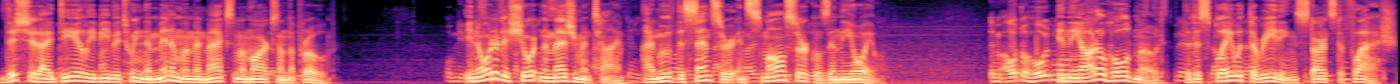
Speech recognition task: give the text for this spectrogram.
This should ideally be between the minimum and maximum marks on the probe. In order to shorten the measurement time, I move the sensor in small circles in the oil. In the auto hold mode, the display with the readings starts to flash.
